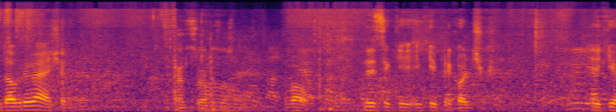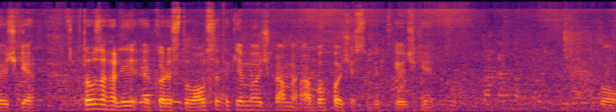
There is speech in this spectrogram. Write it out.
Добрий вечір. Вау. Дивіться, який, який прикольчик. Які очки. Хто взагалі користувався такими очками або хоче собі такі очки? Вау,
